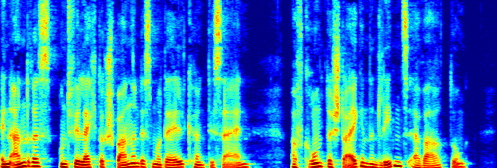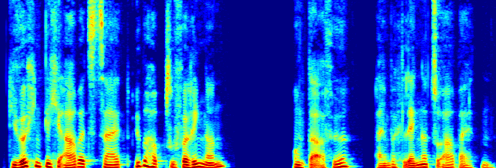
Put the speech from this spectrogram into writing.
Ein anderes und vielleicht auch spannendes Modell könnte sein, aufgrund der steigenden Lebenserwartung die wöchentliche Arbeitszeit überhaupt zu verringern und dafür einfach länger zu arbeiten.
